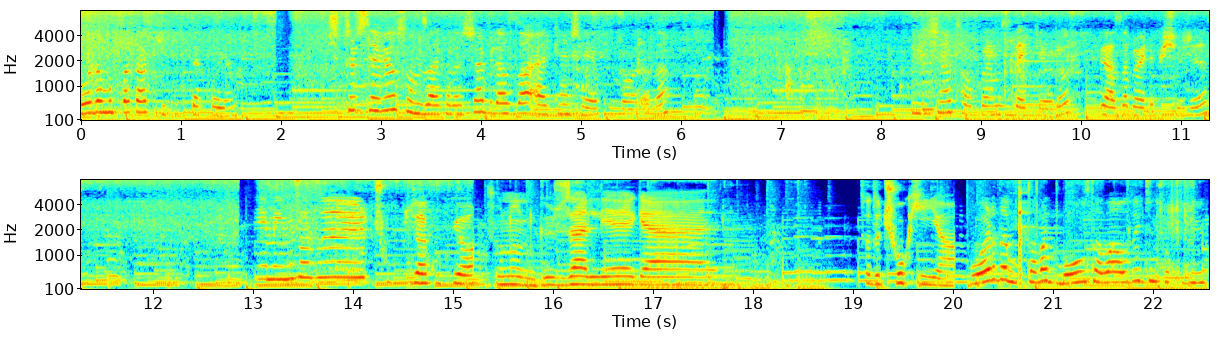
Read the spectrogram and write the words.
Bu arada mutlaka kekik de koyun. Çıtır seviyorsanız arkadaşlar biraz daha erken şey yapın bu arada. Şimdi içine tavuklarımızı da ekliyoruz. Biraz da böyle pişireceğiz. Yemeğimiz hazır. Çok güzel kokuyor. Şunun güzelliğe gel. Tadı çok iyi ya. Bu arada bu tabak boğul tabağı olduğu için çok büyük.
